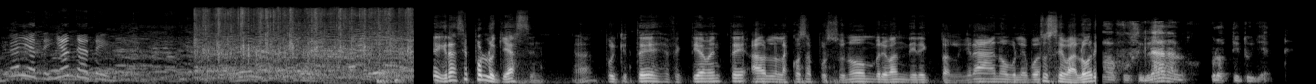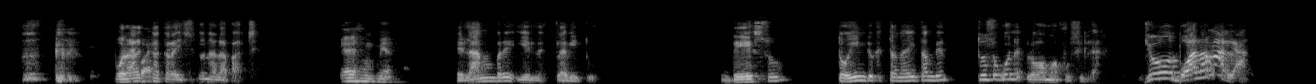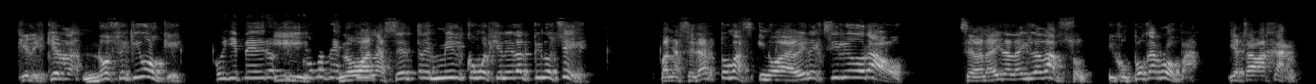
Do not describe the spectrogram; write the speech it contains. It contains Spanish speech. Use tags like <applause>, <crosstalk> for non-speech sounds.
Cállate y ándate. Gracias por lo que hacen. ¿Ah? porque ustedes efectivamente hablan las cosas por su nombre, van directo al grano, le eso se valora. A fusilar a los prostituyentes <clears throat> por alta traición a la patria. Es un mierda. El hambre y la esclavitud. De eso, estos indios que están ahí también, todos esos buenos los vamos a fusilar. Yo, a la mala, que la izquierda no se equivoque. Oye, Pedro, y no van a ser 3.000 como el general Pinochet. Van a ser harto más y no va a haber exilio dorado se van a ir a la isla Dabson y con poca ropa y a trabajar.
